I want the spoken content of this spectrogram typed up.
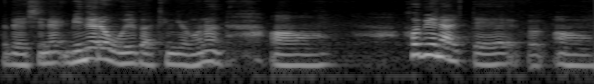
그 대신에 미네랄 오일 같은 경우는 어, 흡인할 때 어,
